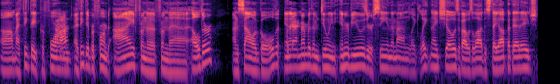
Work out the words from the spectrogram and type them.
Um, I think they performed. Uh-huh. I think they performed "I" from the from the Elder on Solid Gold, and okay. I remember them doing interviews or seeing them on like late night shows if I was allowed to stay up at that age.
